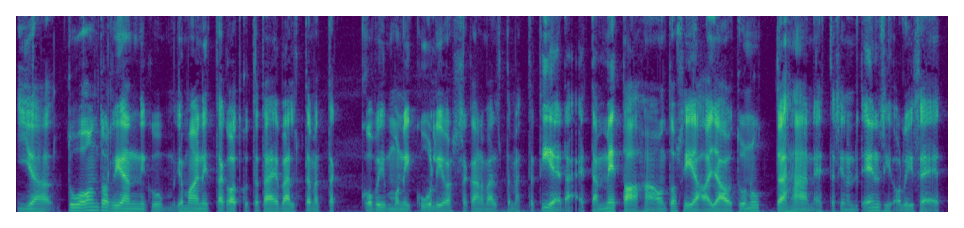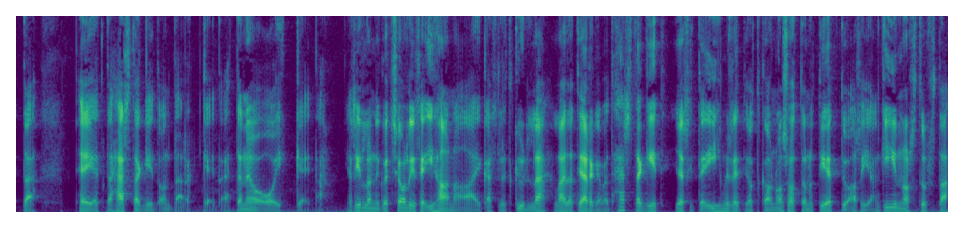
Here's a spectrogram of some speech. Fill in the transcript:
Ja tuo on tosiaan, niin kuin, ja mainittakoon, kun tätä ei välttämättä kovin moni kuulijoissakaan välttämättä tiedä, että metahan on tosiaan ajautunut tähän, että siinä nyt ensin oli se, että hei, että hashtagit on tärkeitä, että ne on oikeita. Ja silloin niin kuin, että se oli se ihana aika, että kyllä, laitat järkevät hashtagit, ja sitten ihmiset, jotka on osoittanut tiettyä asian kiinnostusta,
